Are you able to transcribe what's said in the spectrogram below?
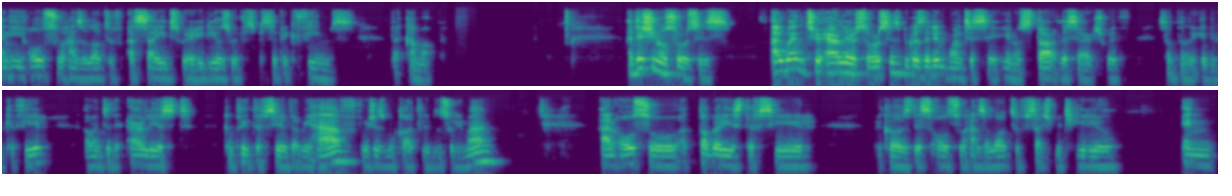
and he also has a lot of asides where he deals with specific themes that come up. Additional sources. I went to earlier sources because I didn't want to say, you know, start the search with something like Ibn Kathir. I went to the earliest complete tafsir that we have, which is Muqatil ibn Sulaiman, and also At-Tabari's tafsir, because this also has a lot of such material in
